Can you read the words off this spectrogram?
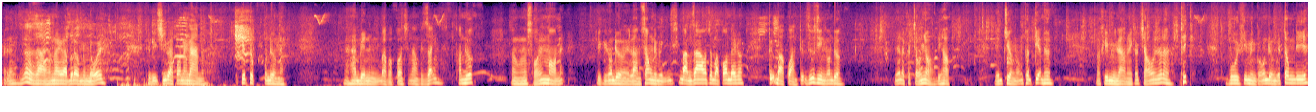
Đấy, đây, rất là dài. Hôm nay là bắt đầu mình nối. Từ vị trí bà con đang làm rồi. Tiếp tục con đường này. Đấy, hai bên mình bảo bà con sẽ làm cái rãnh thoát nước. Xong nó sói mòn đấy. Thì cái con đường này làm xong thì mình sẽ bàn giao cho bà con đây thôi. Tự bảo quản tự giữ gìn con đường. Nhất là các cháu nhỏ đi học. Đến trường nó cũng thuận tiện hơn. Và khi mình làm này các cháu rất là thích vui khi mình có con đường bê tông đi ấy.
